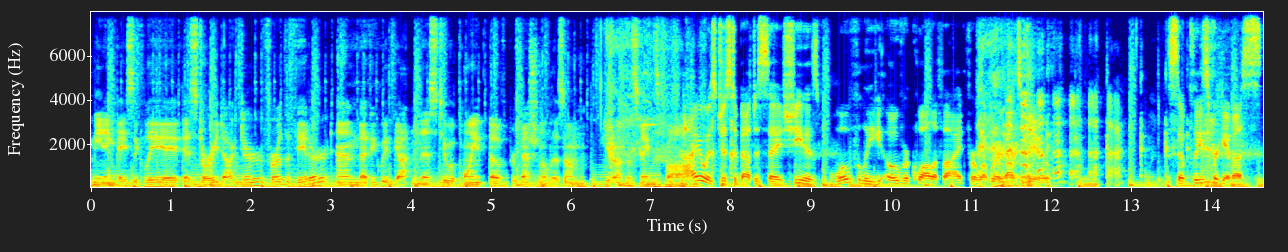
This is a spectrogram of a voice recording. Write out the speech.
meaning basically a, a story doctor for the theater. And I think we've gotten this to a point of professionalism here on the Snake's Paw. I was just about to say she is woefully overqualified for what we're about to do. so please forgive us.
